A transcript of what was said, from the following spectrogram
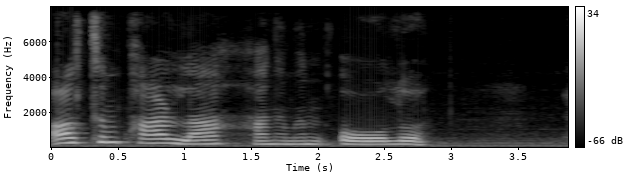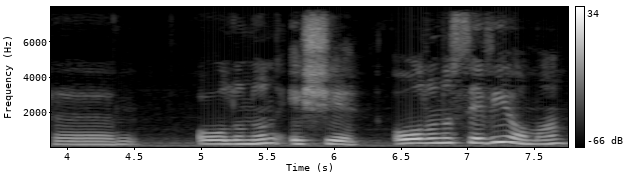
Altın Parla Hanım'ın oğlu. Ee, oğlunun eşi. Oğlunu seviyor mu?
